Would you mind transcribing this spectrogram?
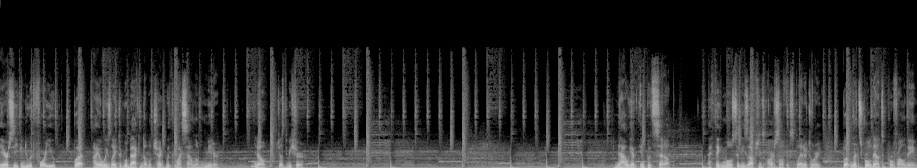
ARC can do it for you, but I always like to go back and double check with my sound level meter. You know, just to be sure. Now we have input setup. I think most of these options are self-explanatory, but let's scroll down to profile name.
